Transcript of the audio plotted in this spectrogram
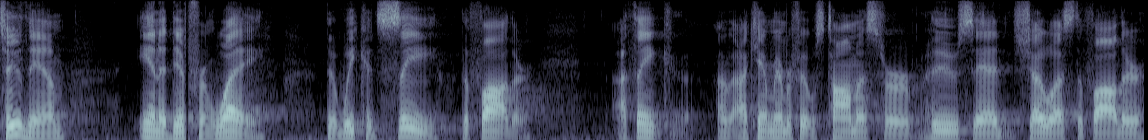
to them in a different way, that we could see the Father. I think, I can't remember if it was Thomas or who said, Show us the Father.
